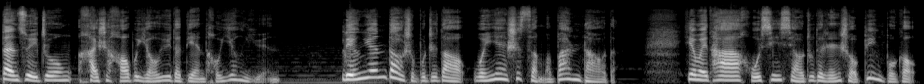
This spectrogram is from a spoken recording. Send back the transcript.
但最终还是毫不犹豫的点头应允。凌渊倒是不知道文燕是怎么办到的。因为他湖心小筑的人手并不够，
